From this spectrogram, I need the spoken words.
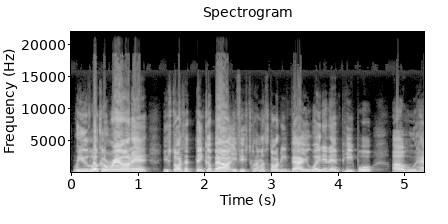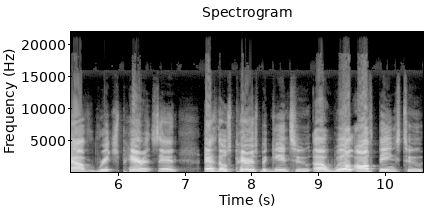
When you look around and you start to think about, if you kind of start evaluating and people uh, who have rich parents and as those parents begin to uh, will off things to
